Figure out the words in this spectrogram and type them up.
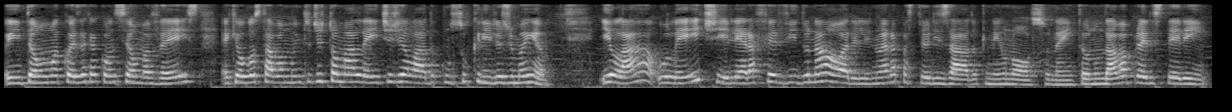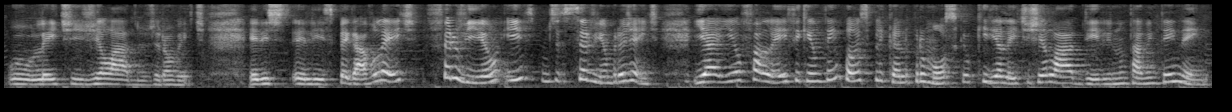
Então, uma coisa que aconteceu uma vez é que eu gostava muito de tomar leite gelado com sucrilhos de manhã. E lá o leite, ele era fervido na hora, ele não era pasteurizado que nem o nosso, né? Então não dava para eles terem o leite gelado, geralmente. Eles, eles pegavam o leite, ferviam e serviam pra gente. E aí eu falei, fiquei um tempão explicando pro moço que eu queria leite gelado e ele não tava entendendo.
